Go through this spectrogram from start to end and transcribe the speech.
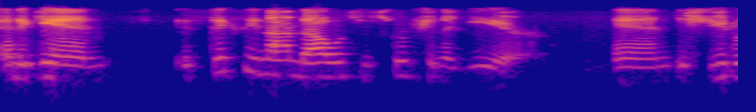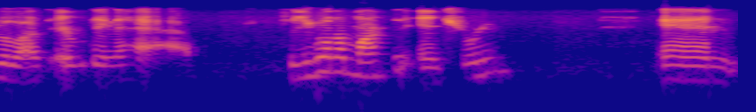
And again, it's $69 subscription a year, and just utilize everything to have. So you're going to mark the entry, and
